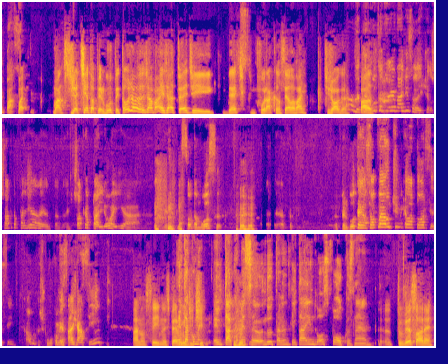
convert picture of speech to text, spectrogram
Opa. Marcos, já tinha tua pergunta? Então já, já vai, já tu é de, né, furar cancela, vai. Te joga. Não, minha Fala. pergunta não é nada disso. A gente só atrapalhou, a gente só atrapalhou aí a identificação da moça. A pergunta é só qual é o time que ela torce, assim. Calma, acho que eu vou começar já assim. Ah, não sei, não espero Ele muito tá, de ti. ele tá começando, tá vendo que ele tá indo aos poucos, né? Tu vê só, né?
